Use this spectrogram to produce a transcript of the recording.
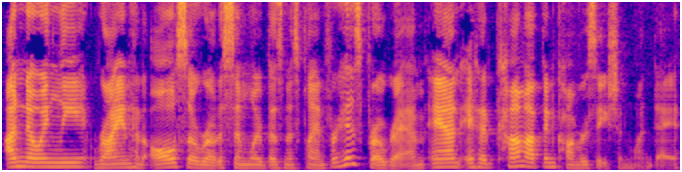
Unknowingly, Ryan had also wrote a similar business plan for his program, and it had come up in conversation one day.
